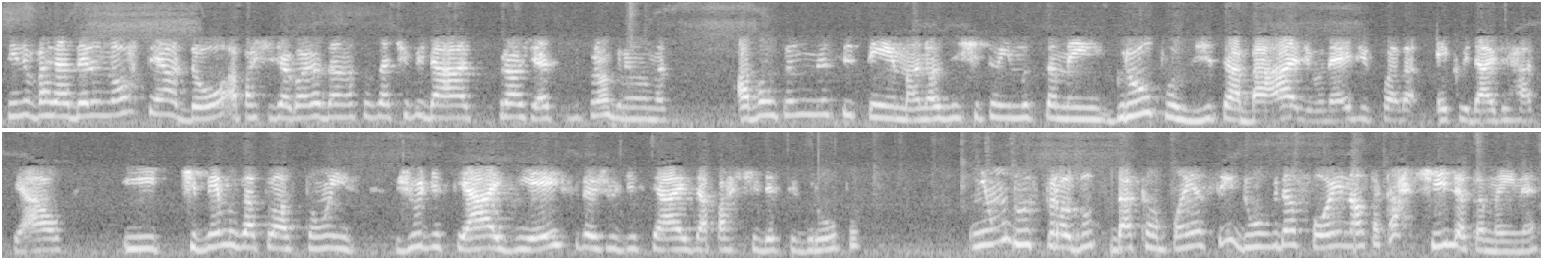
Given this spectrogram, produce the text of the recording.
sendo um verdadeiro norteador, a partir de agora, das nossas atividades, projetos e programas. Avançando nesse tema, nós instituímos também grupos de trabalho né, de equidade racial e tivemos atuações judiciais e extrajudiciais a partir desse grupo. E um dos produtos da campanha, sem dúvida, foi nossa cartilha também, né?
